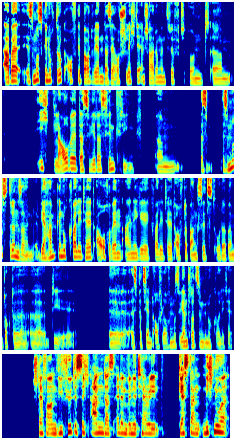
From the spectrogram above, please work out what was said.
Aber es muss genug Druck aufgebaut werden, dass er auch schlechte Entscheidungen trifft. Und ähm, ich glaube, dass wir das hinkriegen. Ähm, es, es muss drin sein. Wir haben genug Qualität, auch wenn einige Qualität auf der Bank sitzt oder beim Doktor äh, die äh, als Patient auflaufen muss. Wir haben trotzdem genug Qualität. Stefan, wie fühlt es sich an, dass Adam Vinatieri gestern nicht nur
